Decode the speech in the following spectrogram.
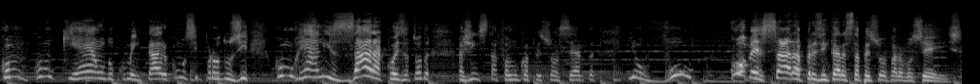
como, como que é um documentário, como se produzir, como realizar a coisa toda, a gente está falando com a pessoa certa e eu vou começar a apresentar essa pessoa para vocês.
